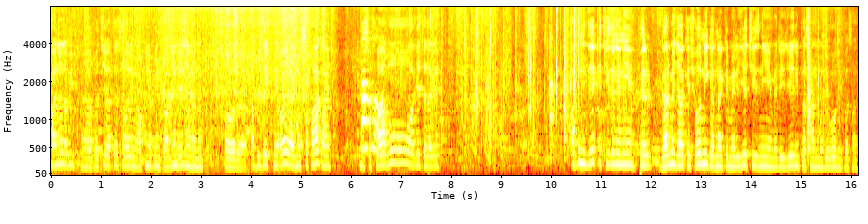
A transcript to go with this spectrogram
फाइनल अभी बच्चे आते सारे ना अपनी अपनी ट्रॉलियाँ ले ली हैं उन्होंने और अभी देखते हैं, ओए, मुस्तफ़ा कहाँ मुस्तफ़ा, वो आगे चले गए। अपनी देख के चीज़ें लेनी है, फिर घर में जाके शोर नहीं करना कि मेरी ये चीज़ नहीं है, मेरी ये नहीं पसंद, मुझे वो नहीं पसंद।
